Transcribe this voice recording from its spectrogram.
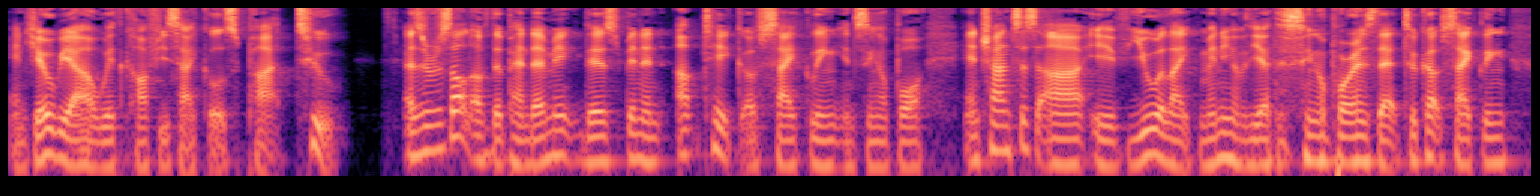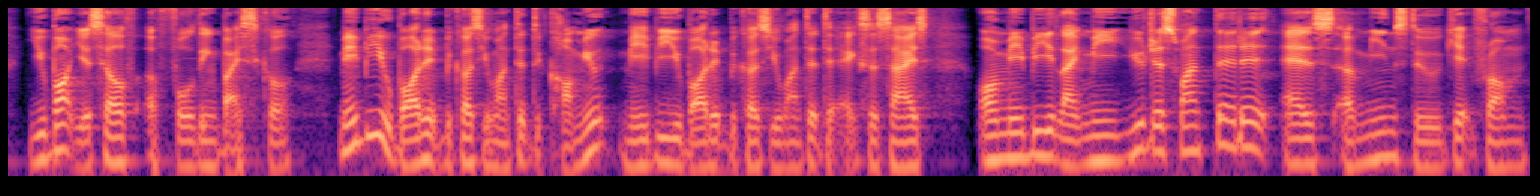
and here we are with Coffee Cycles Part 2. As a result of the pandemic, there's been an uptake of cycling in Singapore, and chances are, if you were like many of the other Singaporeans that took up cycling, you bought yourself a folding bicycle. Maybe you bought it because you wanted to commute, maybe you bought it because you wanted to exercise, or maybe like me, you just wanted it as a means to get from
